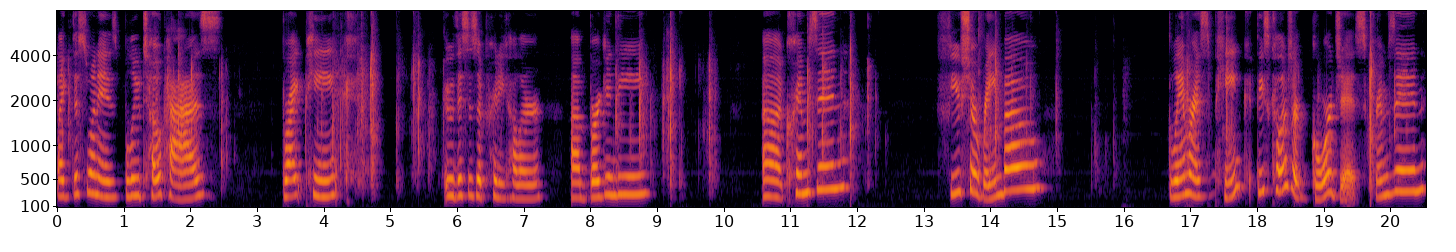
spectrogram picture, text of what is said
Like this one is blue topaz, bright pink. Ooh, this is a pretty color. Uh, burgundy, uh, crimson, fuchsia rainbow, glamorous pink. These colors are gorgeous. Crimson,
